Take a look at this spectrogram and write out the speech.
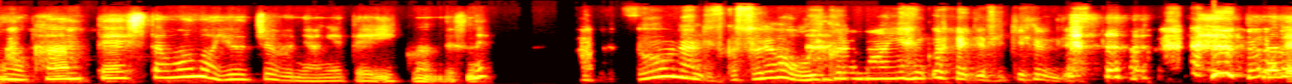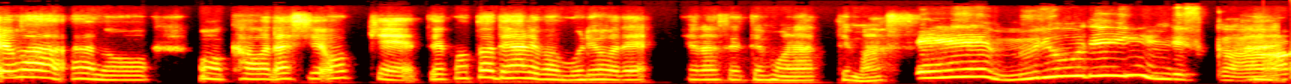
その鑑定したものを YouTube に上げていくんですね。あ、そうなんですか。それはおいくら万円くらいでできるんですか？それは、あの、もう顔出し OK ということであれば無料でやらせてもらってます。ええー、無料でいいんですか、は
